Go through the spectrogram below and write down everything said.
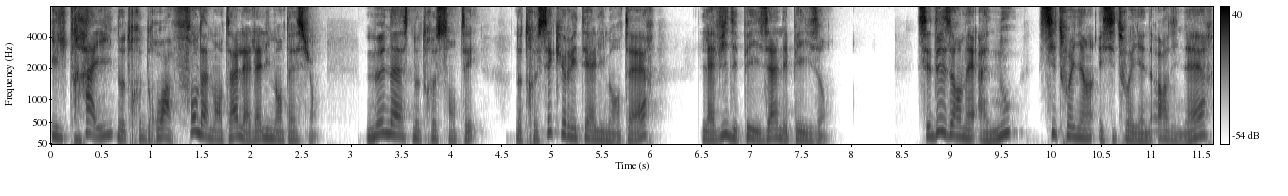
il trahit notre droit fondamental à l'alimentation, menace notre santé, notre sécurité alimentaire, la vie des paysannes et paysans. C'est désormais à nous, citoyens et citoyennes ordinaires,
